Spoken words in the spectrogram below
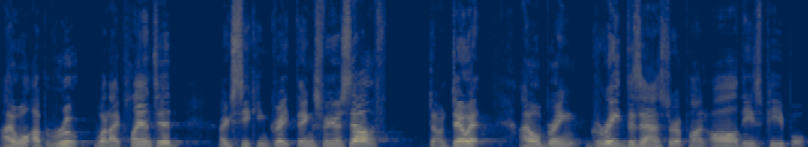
I will uproot what I planted. Are you seeking great things for yourself? Don't do it. I will bring great disaster upon all these people,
